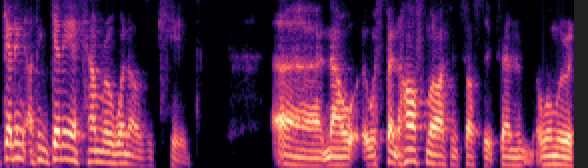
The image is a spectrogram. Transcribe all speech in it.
getting? I think getting a camera when I was a kid. Uh, now we spent half my life in Sussex, and when we were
